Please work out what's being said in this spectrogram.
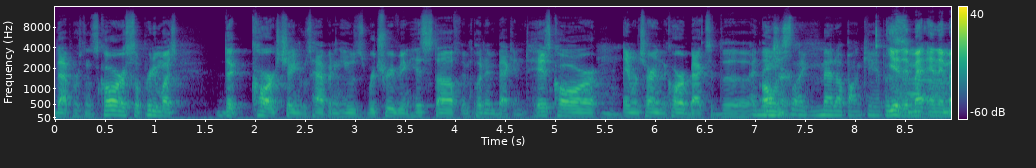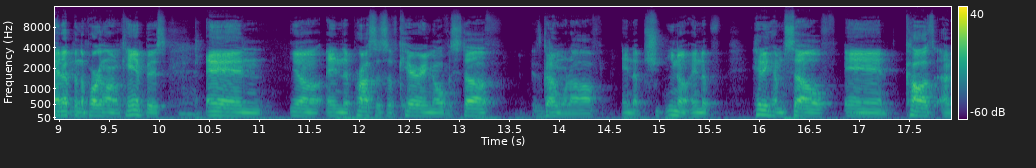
that person's car. So pretty much, the car exchange was happening. He was retrieving his stuff and putting it back into his car, mm. and returning the car back to the And they owner. just like met up on campus. Yeah, they met and they met up in the parking lot on campus, mm. and you know, in the process of carrying all his stuff, his gun went off. End up, you know, end up hitting himself and caused an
